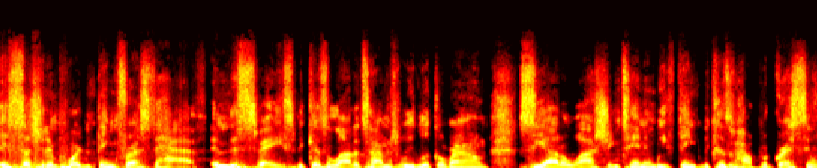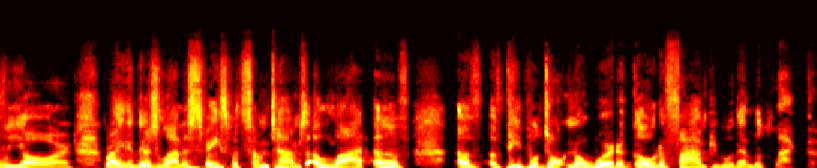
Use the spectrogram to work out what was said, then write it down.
is such an important thing for us to have in this space because a lot of times we look around Seattle, Washington, and we think because of how progressive we are, right, that there's a lot of space. But sometimes a lot of, of, of people don't know where to go to find people that look like them.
